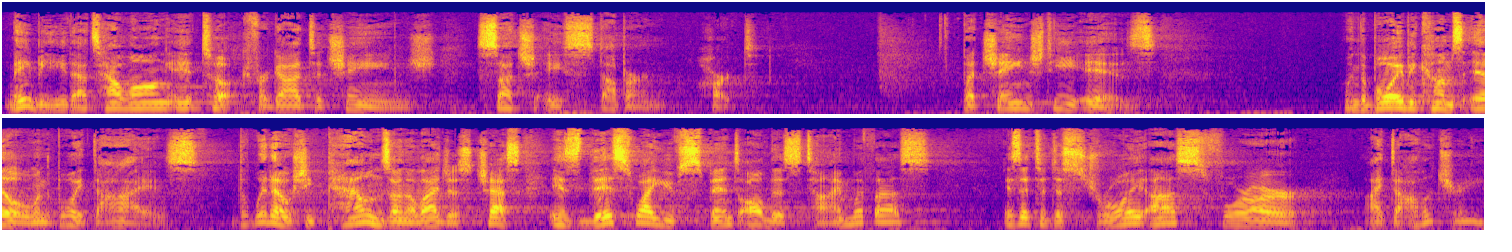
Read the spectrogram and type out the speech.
Maybe that's how long it took for God to change such a stubborn heart. But changed he is. When the boy becomes ill, when the boy dies, the widow, she pounds on Elijah's chest. Is this why you've spent all this time with us? Is it to destroy us for our idolatry?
